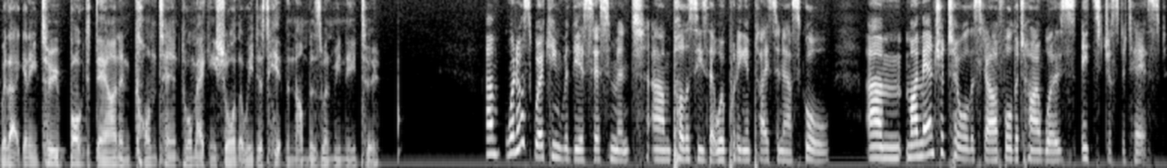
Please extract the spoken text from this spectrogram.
without getting too bogged down in content or making sure that we just hit the numbers when we need to? Um, when I was working with the assessment um, policies that we're putting in place in our school, um, my mantra to all the staff all the time was it's just a test.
